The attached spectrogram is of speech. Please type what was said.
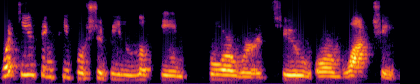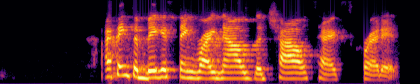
What do you think people should be looking forward to or watching? I think the biggest thing right now is the child tax credit.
